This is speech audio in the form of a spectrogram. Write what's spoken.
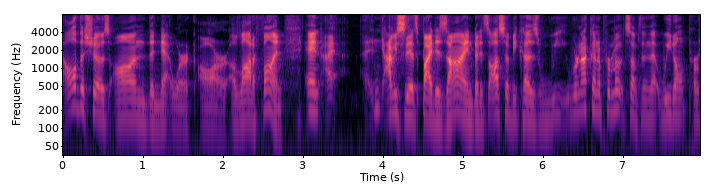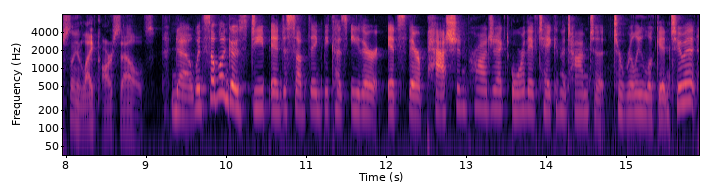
All the shows on the network are a lot of fun, and I obviously that's by design, but it's also because we we're not going to promote something that we don't personally like ourselves. No, when someone goes deep into something because either it's their passion project or they've taken the time to, to really look into it,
